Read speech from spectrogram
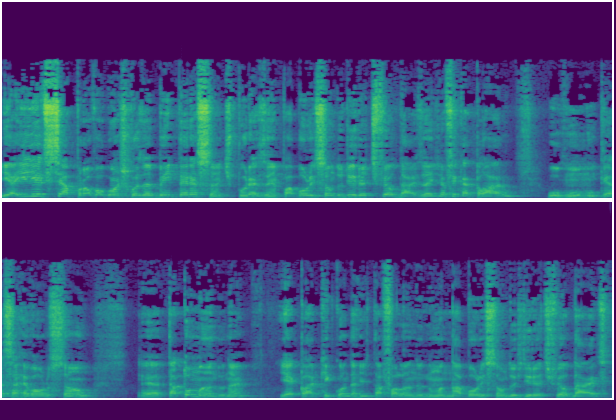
e aí se aprova algumas coisas bem interessantes. Por exemplo, a abolição do direito de feudais. Aí já fica claro o rumo que essa revolução está é, tomando, né? E é claro que quando a gente está falando numa, na abolição dos direitos feudais,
